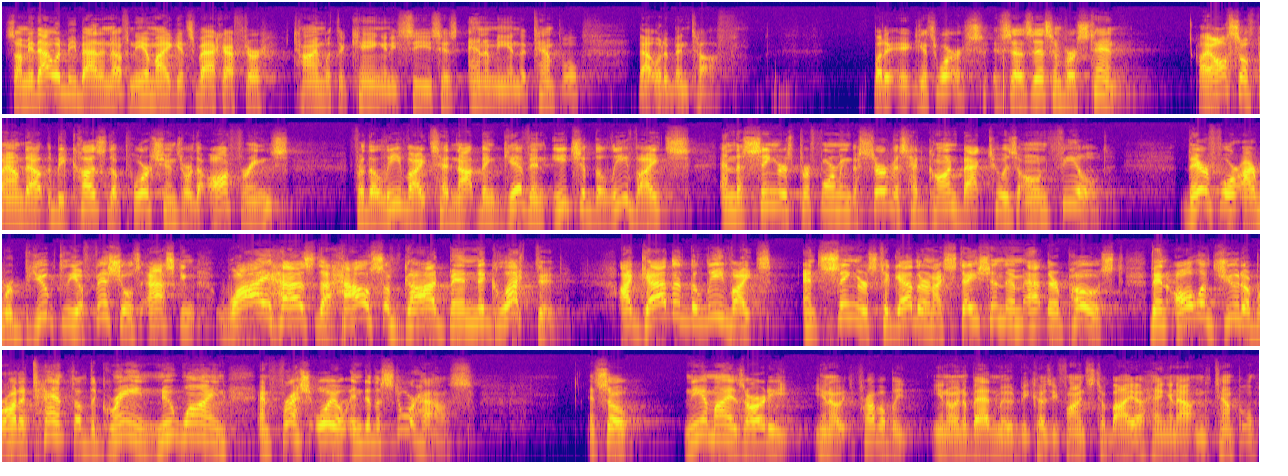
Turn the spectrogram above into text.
So, I mean, that would be bad enough. Nehemiah gets back after time with the king and he sees his enemy in the temple. That would have been tough. But it, gets worse. It says this in verse 10 I also found out that because the portions or the offerings for the Levites had not been given, each of the Levites and the singers performing the service had gone back to his own field. Therefore, I rebuked the officials, asking, Why has the house of God been neglected? I gathered the Levites and singers together and I stationed them at their post. Then all of Judah brought a tenth of the grain, new wine, and fresh oil into the storehouse. And so Nehemiah is already, you know, probably, you know, in a bad mood because he finds Tobiah hanging out in the temple.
